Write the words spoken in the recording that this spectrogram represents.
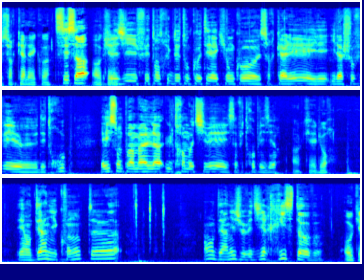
sur Calais quoi. C'est ça. Ok. J'ai dit, fais ton truc de ton côté avec Yonko sur Calais. Et il, il a chauffé des troupes. Et ils sont pas mal là, ultra motivés et ça fait trop plaisir. Ok, lourd. Et en dernier compte, en dernier, je vais dire Ristov. Ok.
